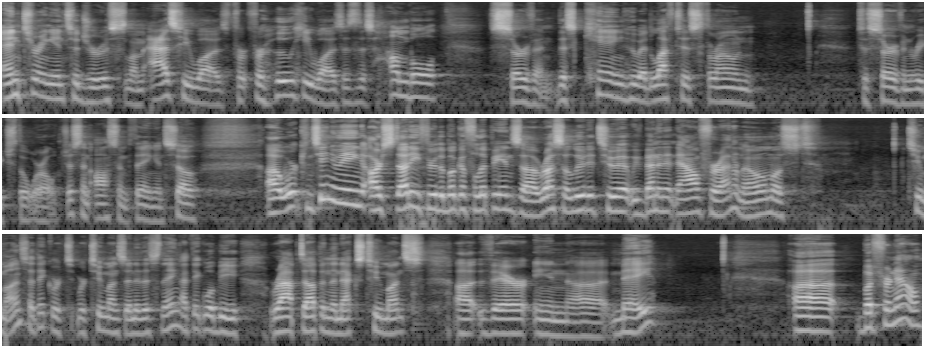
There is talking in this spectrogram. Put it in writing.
entering into Jerusalem as he was, for, for who he was, as this humble servant, this king who had left his throne to serve and reach the world. Just an awesome thing. And so uh, we're continuing our study through the book of Philippians. Uh, Russ alluded to it. We've been in it now for, I don't know, almost two months. I think we're, t- we're two months into this thing. I think we'll be wrapped up in the next two months uh, there in uh, May. Uh, but for now,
